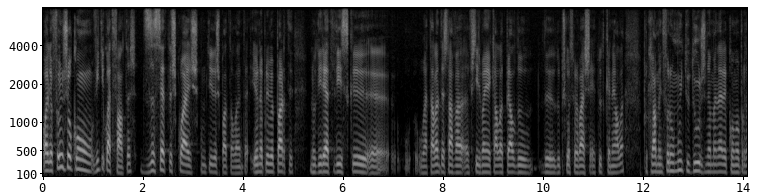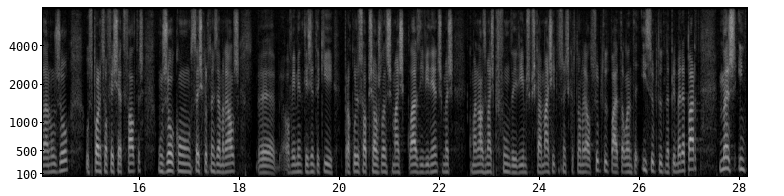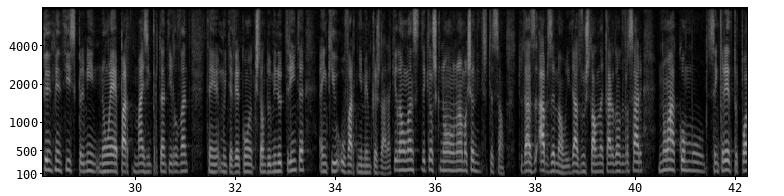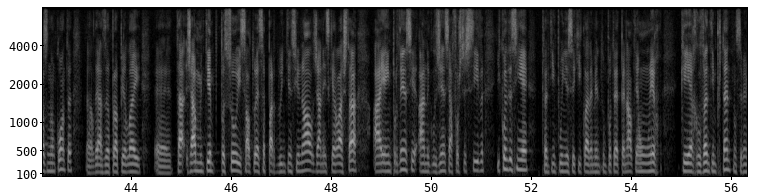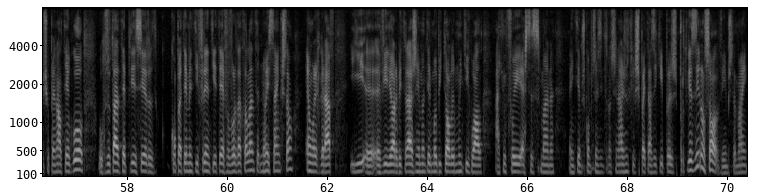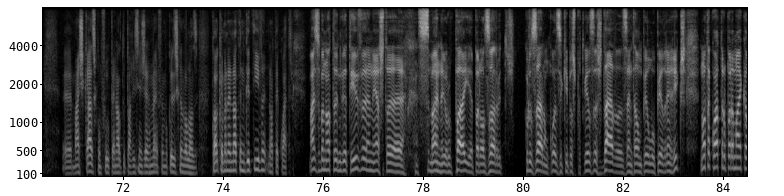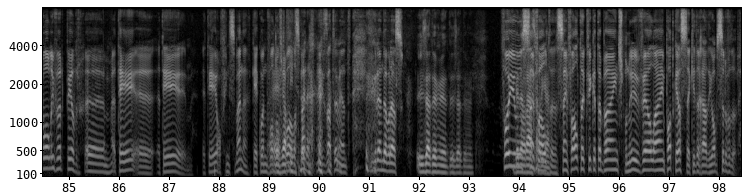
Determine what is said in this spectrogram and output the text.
Olha, foi um jogo com 24 faltas, 17 das quais cometidas pela Atalanta. Eu, na primeira parte, no direto, disse que uh, o Atalanta estava a vestir bem aquela pele do, de, do pescoço para baixo, é tudo canela, porque realmente foram muito duros na maneira como abordaram o jogo. O Sporting só fez 7 faltas, um jogo com 6 cartões amarelos. Uh, obviamente que a gente aqui procura só puxar os lances mais claros e evidentes, mas com uma análise mais profunda iríamos buscar mais situações de cartão amarelo, sobretudo para a Atalanta e sobretudo na primeira parte. Mas, independentemente disso, que para mim não é a parte mais importante e relevante tem muito a ver com a questão do minuto 30, em que o VAR tinha mesmo que ajudar. Aquilo é um lance daqueles que não, não é uma questão de interpretação. Tu dás, abres a mão e dás um estalo na cara do adversário, não há como, sem querer, de propósito, não conta. Aliás, a própria lei eh, tá, já há muito tempo passou e saltou essa parte do intencional, já nem sequer lá está. Há a imprudência, há a negligência, há a força excessiva, e quando assim é, portanto, impunha-se aqui claramente um pontapé de penalti, é um erro que é relevante e importante, não sabemos se o penalti é gol, o resultado até podia ser completamente diferente e até a favor da Atalanta, não está em questão, é um erro grave e uh, a vídeo-arbitragem manter uma bitola muito igual àquilo que foi esta semana em termos de competições internacionais no que respeita às equipas portuguesas e não só, vimos também uh, mais casos, como foi o penal do Paris Saint-Germain, foi uma coisa escandalosa. De qualquer maneira, nota negativa, nota 4. Mais uma nota negativa nesta semana europeia para os árbitros cruzaram com as equipas portuguesas, dadas então pelo Pedro Henriques. Nota 4 para Michael Oliver. Pedro, uh, até, uh, até, até ao fim de semana, que é quando volta é, ao futebol. Fim de semana. exatamente. Um grande abraço. exatamente, exatamente. Foi o Sem Falta, Sem Falta, que fica também disponível em podcast aqui da Rádio Observador.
